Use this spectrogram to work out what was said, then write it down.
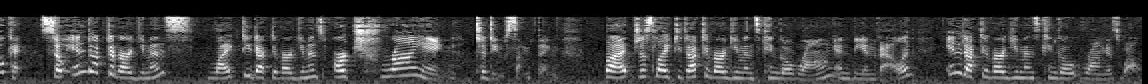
Okay, so inductive arguments, like deductive arguments, are trying to do something. But just like deductive arguments can go wrong and be invalid, inductive arguments can go wrong as well.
